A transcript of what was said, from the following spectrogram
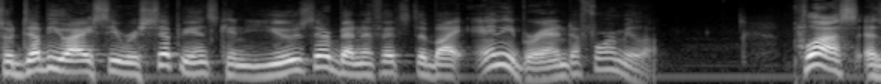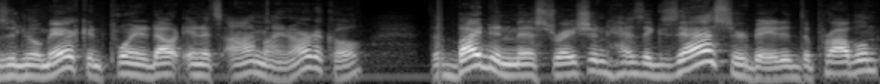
so WIC recipients can use their benefits to buy any brand of formula. Plus, as the New American pointed out in its online article, the Biden administration has exacerbated the problem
